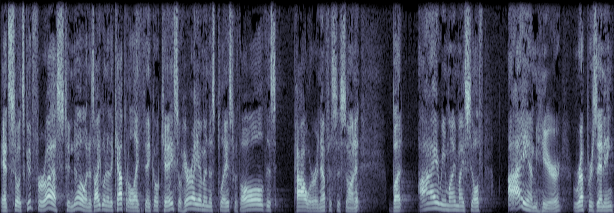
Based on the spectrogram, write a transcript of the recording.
And so it's good for us to know. And as I go into the Capitol, I think, okay, so here I am in this place with all this power and emphasis on it. But I remind myself, I am here representing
